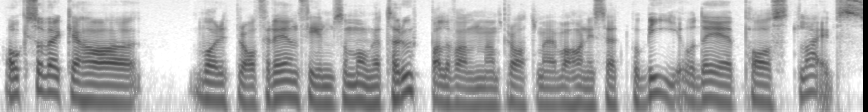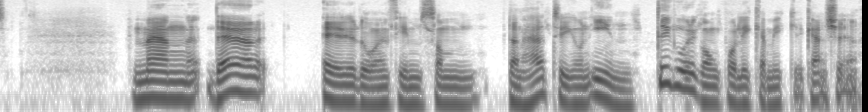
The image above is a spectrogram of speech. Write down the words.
också verkar ha varit bra, för det är en film som många tar upp i alla fall när man pratar med vad har ni sett på bio? Och det är Past Lives. Men där är det då en film som den här trion inte går igång på lika mycket kanske.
